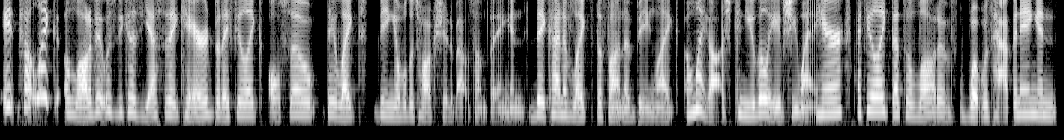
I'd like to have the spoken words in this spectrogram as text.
it felt like a lot of it was because, yes, they cared, but I feel like also they liked being able to talk shit about something. And they kind of liked the fun of being like, oh my gosh, can you believe she went here? I feel like that's a lot of what was happening. And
